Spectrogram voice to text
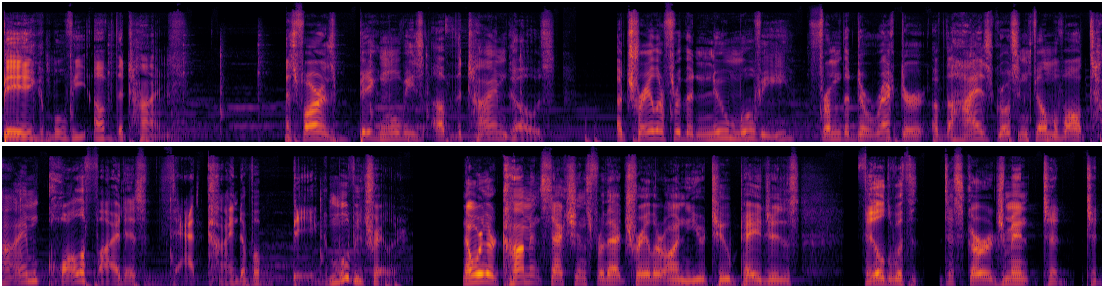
big movie of the time. As far as big movies of the time goes, a trailer for the new movie from the director of the highest grossing film of all time qualified as that kind of a big movie trailer. Now, were there comment sections for that trailer on YouTube pages filled with discouragement to, to,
